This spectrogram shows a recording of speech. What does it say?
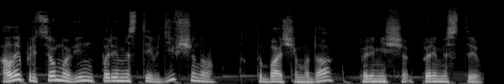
але при цьому він перемістив дівчину. Тобто бачимо, да? Переміщ... перемістив.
